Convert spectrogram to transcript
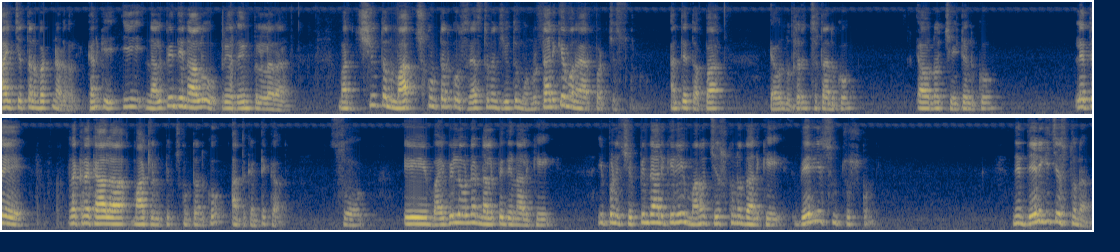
ఆయన చిత్తను బట్టి నడవాలి. కనుక ఈ నలభై దినాలు ప్రియ దేని పిల్లలరా మన జీవితాన్ని మార్చుకుంటానికి ఒక శ్రేష్టమైన జీవితం ఉండటానికే మనం ఏర్పాటు చేసుకున్నాం. అంతే తప్ప ఎవరిని ఉద్ధరించడానికో ఎవరినో చేయటానికో లేతే రకరకాల మాటలు అనిపించుకుంటానికో అంతకంటే కాదు. సో ఈ బైబిల్లో ఉన్న నలభై దినాలకి ఇప్పుడు నేను చెప్పిన దానికి మనం చేసుకున్న దానికి వేరియేషన్ చూసుకోండి. నేను దేనికి చేస్తున్నాను?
